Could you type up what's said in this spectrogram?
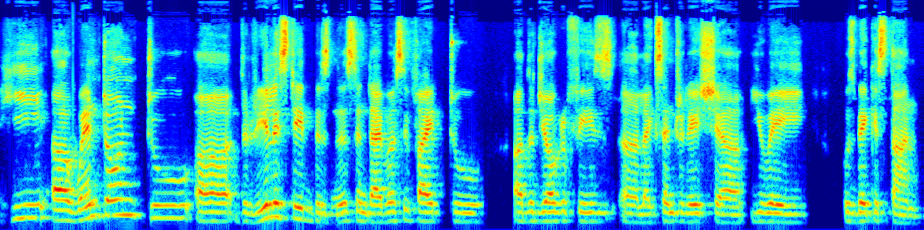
He uh, went on to uh, the real estate business and diversified to other geographies uh, like Central Asia, UAE, Uzbekistan.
